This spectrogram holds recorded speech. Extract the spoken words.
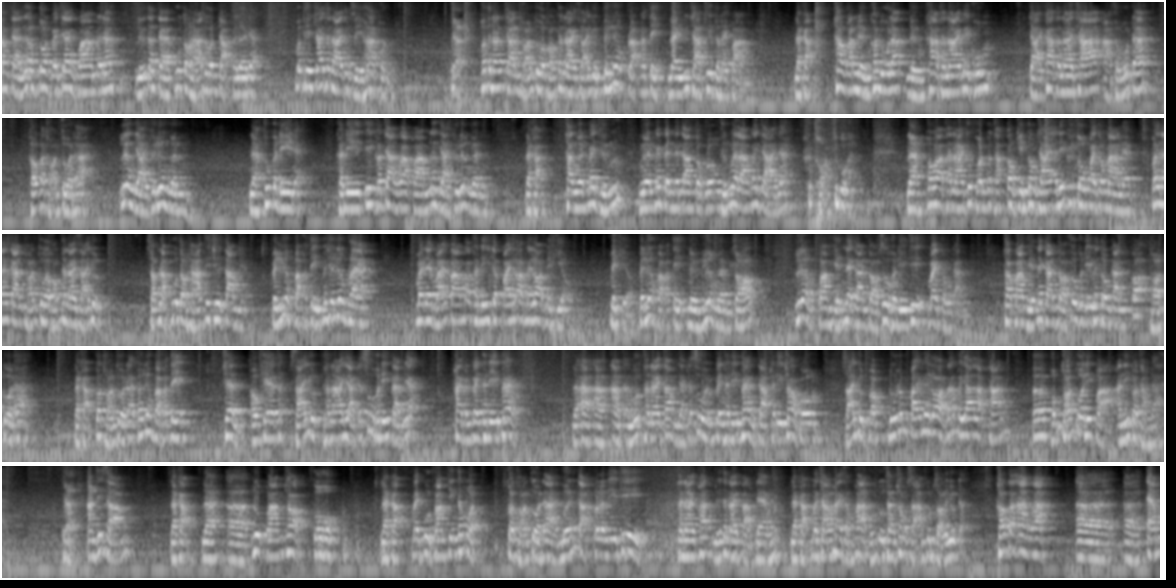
ตั้งแต่เริ่มต้นไปแจ้งความเลยนะหรือตั้งแต่ผู้ต้องหาโดนจับไปเลยเนี่ยบางทีใช้ทนายถึงสี่ห้าคนเนี่ยเพราะฉะนั้นการถอนตัวของทนายสายหยุดเป็นเรื่องปกติในวิชาชีพทนายความนะครับถ้าวันหนึ่งเขาดูแล้วหนึ่งค่าทนายไม่คุ้ม จ่ายค่าทนายช้าอะสมมตินะ เขาก็ถอนตัวได้ เรื่องใหญ่คือเรื่องเงินนะทุกคดีเนี่ยคดีที่เขาจ้างว่าความเรื่องใหญ่คือเรื่องเงินนะครับถ้าเงินไม่ถึงเงินไม่เป็นไปตามตกลงถึงเวลาไม่จ่ายนะถอนตัวนะเพราะว่าทนายทุกคนก็ต้องกินต้องใช้ อันนี้คือตรงไปตรงมาเลยเพราะฉะนั้นการถอนตัวของทนายสายหยุดสำหรับผู้ต้องหาที่ชื่อตั้มเนี่ยเป็นเรื่องปกติไม่ใช่เรื่องแปลกไม่ได้หมายความว่าคดีจะไปรอดไม่รอดไม่เกี่ยว ไม่เกี่ยว เป็นเรื่องปกติหนึ่งเรื่องเงินสอง เรื่องความเห็นในการต่อสู้คดีที่ไม่ตรงกัน ถ้าความเห็นในการต่อสู้คดีไม่ตรงกัน ก็ถอนตัวได้นะครับ ก็ถอนตัวได้ก็เรื่องปกติ เช่นโอเคสายหยุดทนายอยากจะสู้คดีแบบเนี้ยให้มันเป็นคดีแพ่งนะอ่าอ่าอ่าสมมติทนายตั้มอยากจะสู้ให้มันเป็นคดีแพ่งจากคดีช่อโกงสายหยุดบอกดูแลวไปไม่รอดนะพยานหลักฐานเออผมถอนตัวดีกว่า อันนี้ก็ทำได้นะอันที่สามนะครับนะเอ่อลูกความชอบโกหก นะครับไม่พูดความจริงทั้งหมดก็ถอนตัวได้ เหมือนกับกรณีที่ทนายพัฒน์หรือทนายปากแดงนะครับเมื่อเช้าให้สัมภาษณ์ผมดูทางช่องสามคุณสรยุทธ์นะเขาก็อ้างว่าแอม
